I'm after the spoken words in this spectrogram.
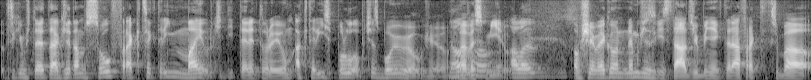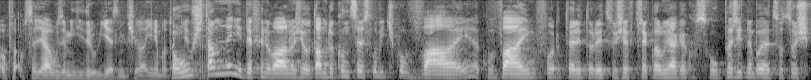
A přičemž to je tak, že tam jsou frakce, které mají určitý teritorium a které spolu občas bojují, že jo, no, ve no, vesmíru. No, ale... Ovšem jako nemůže se stát, že by některá frakce třeba obsadila území té druhé a zničila ji nebo To už tam není definováno, že jo, tam dokonce je slovíčko vie, jako vying for territory, což je v překladu nějak jako soupeřit nebo něco, což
